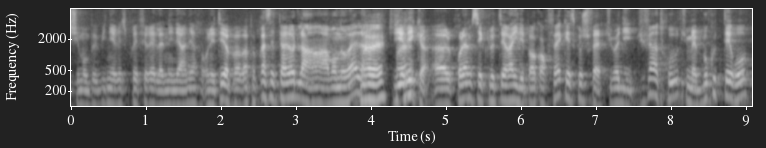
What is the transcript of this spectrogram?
chez mon pépiniériste préféré l'année dernière. On était à, peu près à cette période-là, hein, avant Noël. je dis, Eric, euh, le problème c'est que le terrain il n'est pas encore fait. Qu'est-ce que je fais? Tu m'as dit, tu fais un trou, tu mets beaucoup de terreau,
